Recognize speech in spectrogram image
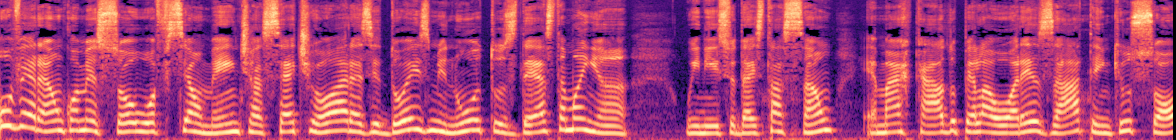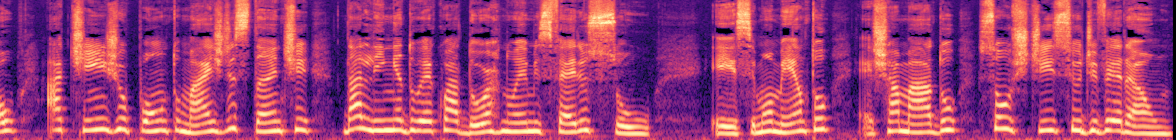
O verão começou oficialmente às 7 horas e 2 minutos desta manhã. O início da estação é marcado pela hora exata em que o Sol atinge o ponto mais distante da linha do Equador no hemisfério sul. Esse momento é chamado solstício de verão.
